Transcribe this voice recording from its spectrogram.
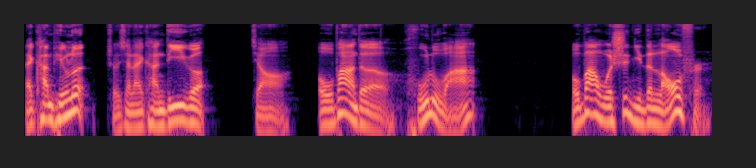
来看评论，首先来看第一个，叫欧巴的葫芦娃。欧巴，我是你的老粉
